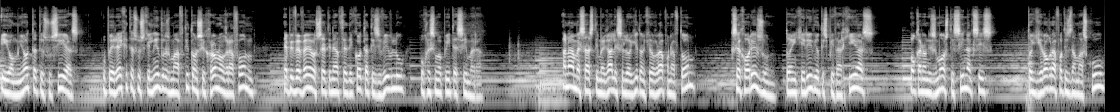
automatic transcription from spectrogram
Η ομοιότητα της ουσίας που περιέχεται στους κυλνίδρους με αυτή των συγχρόνων γραφών επιβεβαίωσε την αυθεντικότητα της βίβλου που χρησιμοποιείται σήμερα. Ανάμεσα στη μεγάλη συλλογή των χειρογράφων αυτών ξεχωρίζουν το εγχειρίδιο της πειθαρχίας, ο κανονισμός της σύναξης, το γυρόγραφο της Δαμασκού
